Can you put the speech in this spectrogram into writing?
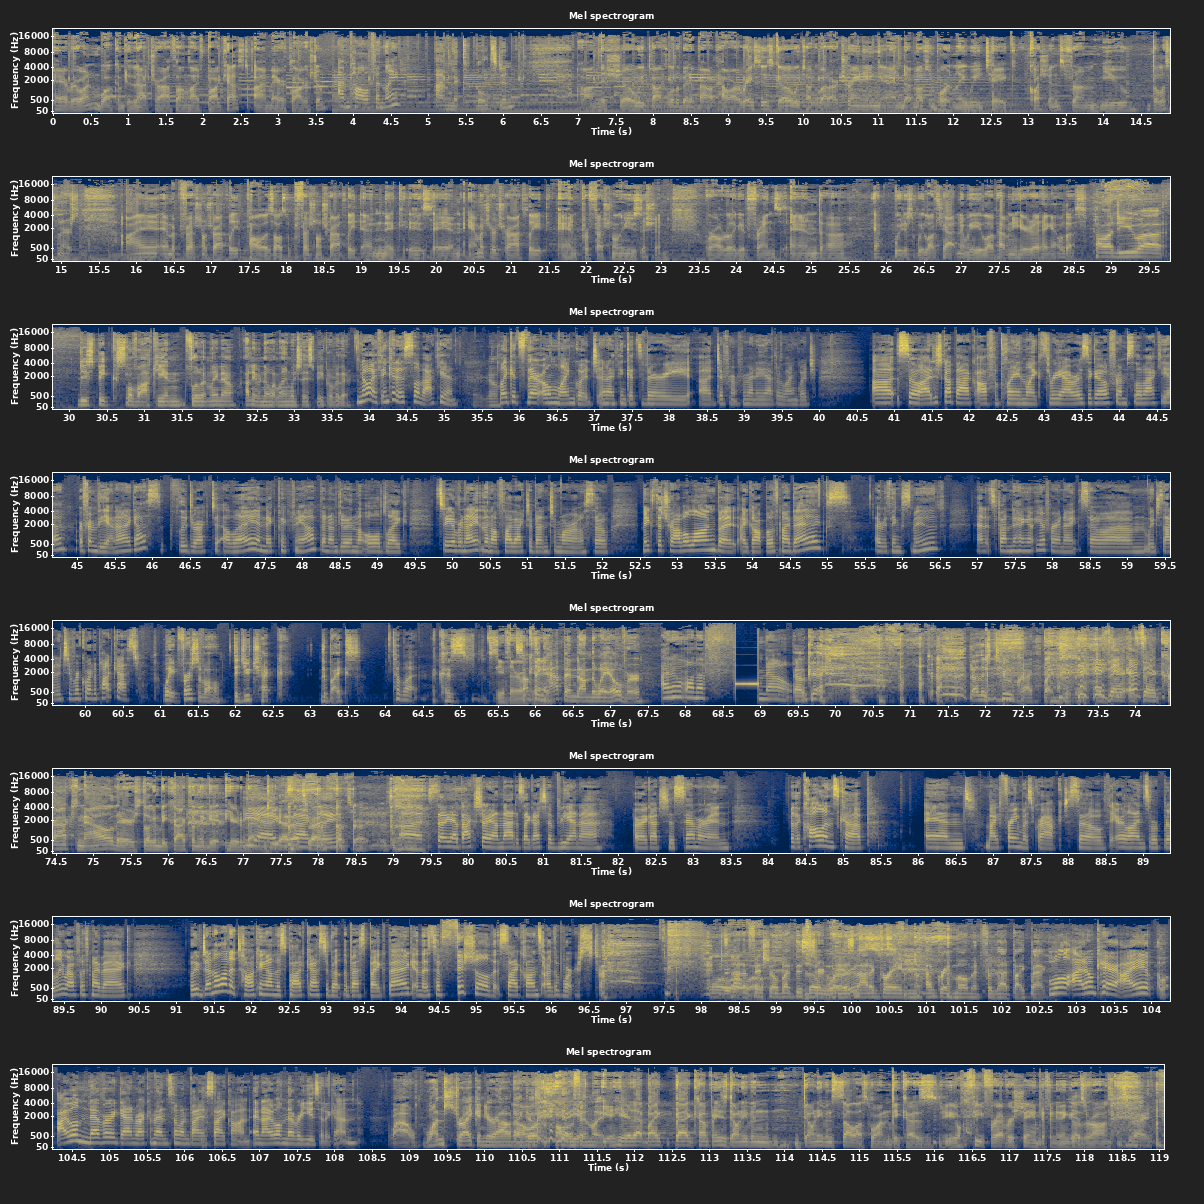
Hey everyone, welcome to the That Triathlon Life podcast. I'm Eric Lagerstrom. I'm Paula Findlay. I'm Nick Goldston. On this show, we talk a little bit about how our races go, we talk about our training, and uh, most importantly, we take questions from you, the listeners. I am a professional triathlete. Paula is also a professional triathlete, and Nick is an amateur triathlete and professional musician. We're all really good friends, and uh, yeah, we just we love chatting and we love having you here to hang out with us. Paula, do you uh, do you speak Slovakian fluently now? I don't even know what language they speak over there. No, I think it is Slovakian. There you go. Like it's their own language, and I think it's very uh, different from any other language. Uh, so I just got back off a plane like three hours ago from Slovakia or from Vienna, I guess. Flew direct to LA, and Nick picked me up, and I'm doing the old like stay overnight, and then I'll fly back to Bend tomorrow. So makes the travel long, but I got both my bags. Everything's smooth and it's fun to hang out here for a night. So um, we decided to record a podcast. Wait, first of all, did you check the bikes? To what? Because See if they're something okay. happened on the way over. I don't want to f- know. Okay. now there's two cracked bikes in there. if they're if they're cracked now, they're still gonna be cracked when they get here to bed. Yeah, Yeah, that's Exactly. right. That's right. That's right. Uh, so yeah, backstory on that is I got to Vienna or I got to Samorin for the Collins Cup and my frame was cracked. So the airlines were really rough with my bag. We've done a lot of talking on this podcast about the best bike bag, and it's official that Scicons are the worst. Whoa, it's not whoa, whoa. official, but this The certainly is not a great a great moment for that bike bag. well, I don't care. I I will never again recommend someone buy a Scicon, and I will never use it again. Wow, one strike and you're out. I Oh, guess. with Paula yeah, you, Findlay. you hear that bike bag companies don't even don't even sell us one because you'll be forever shamed if anything goes wrong. That's right.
